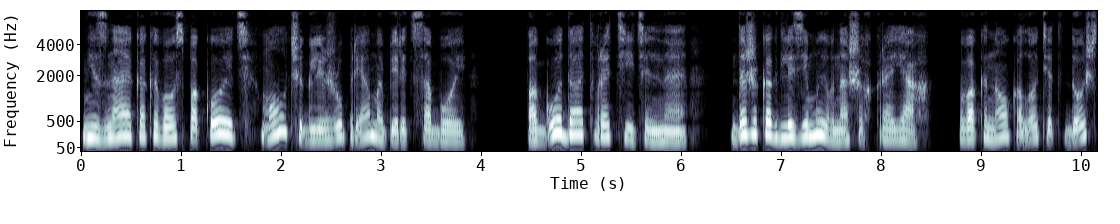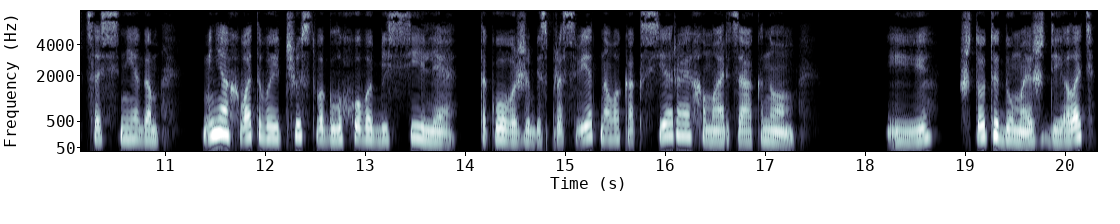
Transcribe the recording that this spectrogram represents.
Не зная, как его успокоить, молча гляжу прямо перед собой. Погода отвратительная, даже как для зимы в наших краях. В окно колотит дождь со снегом. Меня охватывает чувство глухого бессилия, такого же беспросветного, как серая хмарь за окном. И что ты думаешь делать?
